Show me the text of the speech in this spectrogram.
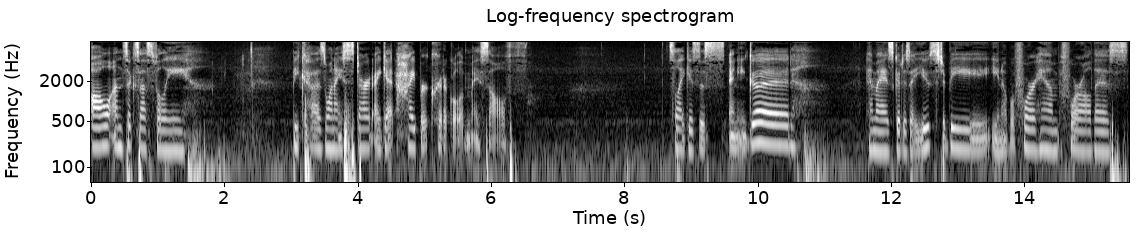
all unsuccessfully. Because when I start, I get hypercritical of myself. It's like, is this any good? Am I as good as I used to be? You know, before him, before all this.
